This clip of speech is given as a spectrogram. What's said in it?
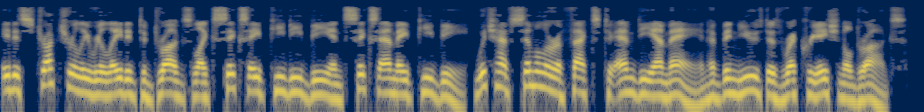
It is structurally related to drugs like 6-APDB and 6-MAPB, which have similar effects to MDMA and have been used as recreational drugs.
